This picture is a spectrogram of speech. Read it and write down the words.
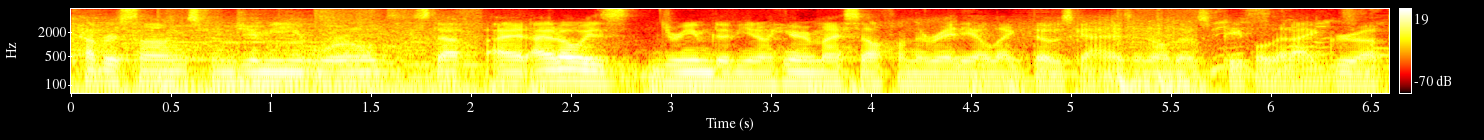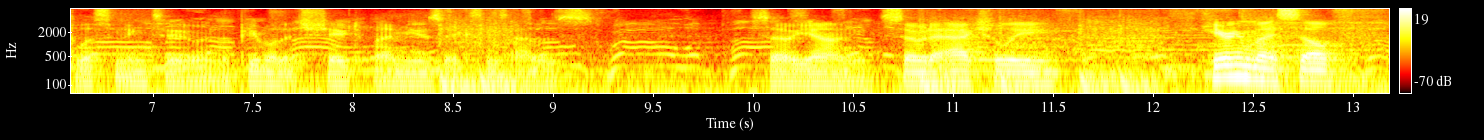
cover songs from Jimmy World stuff. I, would always dreamed of, you know, hearing myself on the radio like those guys and all those people that I grew up listening to and the people that shaped my music since I was so young. So to actually hearing myself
